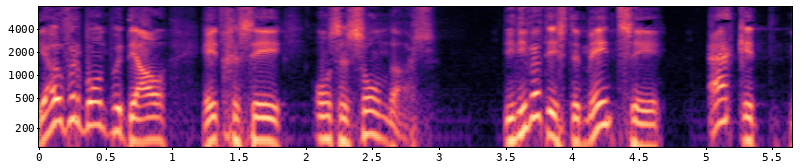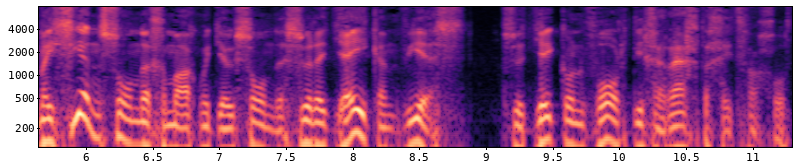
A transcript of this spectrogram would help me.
Die ou verbond model het gesê, ons is sondaars. Die Nieuwe Testament sê, ek het my seen sonde gemaakt met jou sonde, so jy kan wees, so dat jy kon word die gerechtigheid van God.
